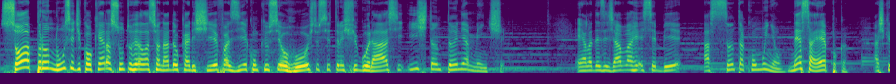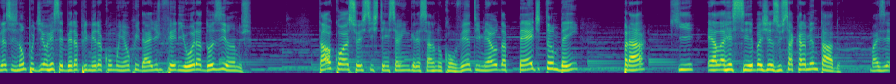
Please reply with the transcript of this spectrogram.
Só a pronúncia de qualquer assunto relacionado à Eucaristia fazia com que o seu rosto se transfigurasse instantaneamente. Ela desejava receber a Santa Comunhão. Nessa época, as crianças não podiam receber a primeira comunhão com idade inferior a 12 anos. Tal qual a sua existência ao ingressar no convento, Imelda pede também para que ela receba Jesus sacramentado. Mas é,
